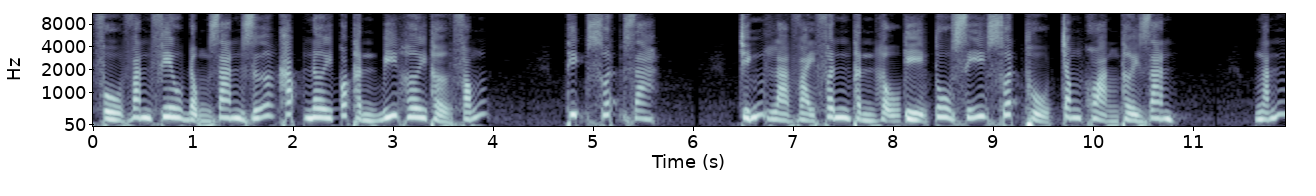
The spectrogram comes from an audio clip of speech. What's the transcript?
Phù văn phiêu động gian giữa khắp nơi có thần bí hơi thở phóng thích xuất ra. Chính là vài phân thần hậu kỳ tu sĩ xuất thủ trong khoảng thời gian. Ngắn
